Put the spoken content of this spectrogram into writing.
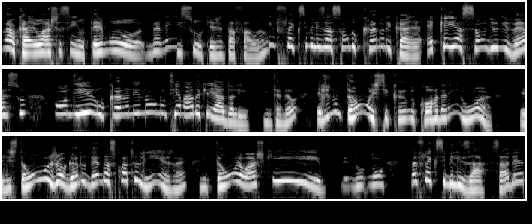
Não, cara, eu acho assim, o termo não é nem isso que a gente tá falando. Flexibilização do cânone, cara, é criação de universo onde o cânone não, não tinha nada criado ali, entendeu? Eles não estão esticando corda nenhuma. Eles estão jogando dentro das quatro linhas, né? Então eu acho que não, não, não, é flexibilizar, sabe? É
